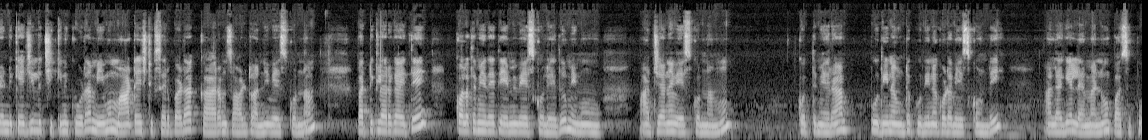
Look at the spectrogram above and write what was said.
రెండు కేజీల చికెన్ కూడా మేము మా టేస్ట్కి సరిపడా కారం సాల్ట్ అన్నీ వేసుకున్నాం. పర్టికులర్గా అయితే కొలత మీద అయితే ఏమీ వేసుకోలేదు. మేము అర్జానే వేసుకున్నాము. కొత్తిమీర పుదీనా ఉంటే పుదీనా కూడా వేసుకోండి. అలాగే లెమన్ పసుపు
